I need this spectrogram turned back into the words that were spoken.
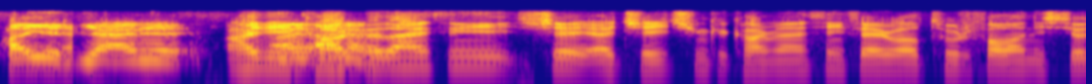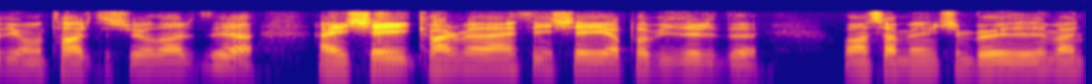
Hayır yani Hani Aynen, Carmelo Anthony şey şey çünkü Carmelo Anthony farewell tour falan istiyor diye onu tartışıyorlardı ya. Hani şey Carmelo Anthony şey yapabilirdi. Ulan sen benim için böyle dedin ben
